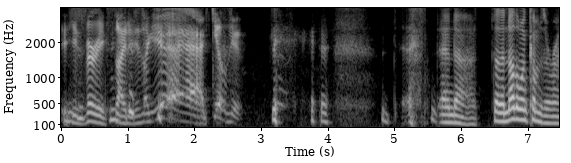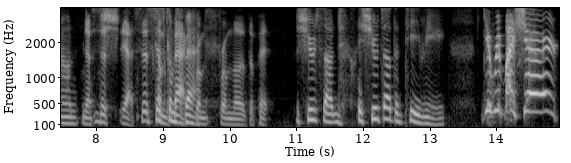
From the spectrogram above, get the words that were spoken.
he's very excited. He's like yeah, I killed you. And uh, so another one comes around, No, sis, yeah, sis, Sis comes, comes back, back. from from the the pit. shoots out, shoots out the TV. You ripped my shirt.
